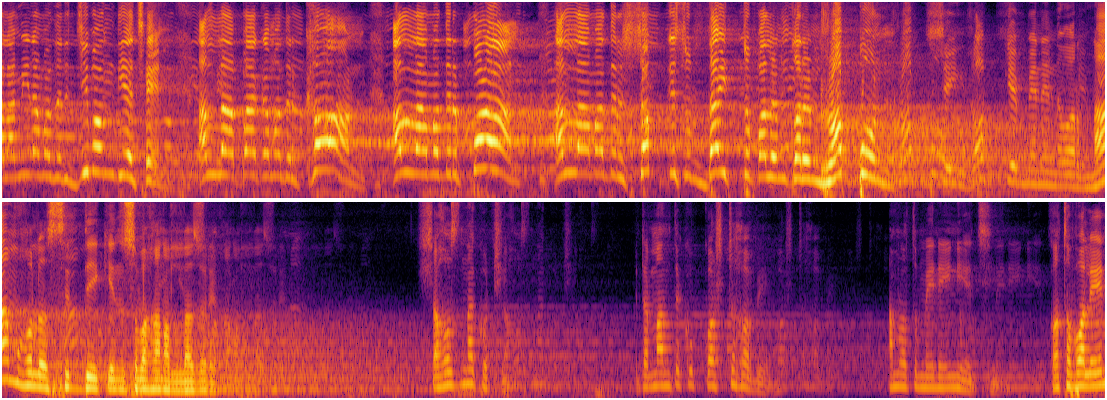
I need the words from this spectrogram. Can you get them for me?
আলামিন আমাদের জীবন দিয়েছেন। আল্লাহ পাক আমাদের খান। আল্লাহ আমাদের পড়ান আল্লাহ আমাদের সবকিছুর দায়িত্ব পালন করেন রব্বুন। সেই রবকে মেনে নেওয়ার নাম হলো সিদ্দিকিন। সুবহানাল্লাহ জোরে কোন। সহজ না কঠিন? এটা মানতে খুব কষ্ট হবে। আমরা তো মেনেই নিয়েছি। কথা বলেন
